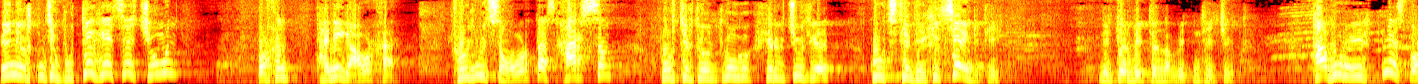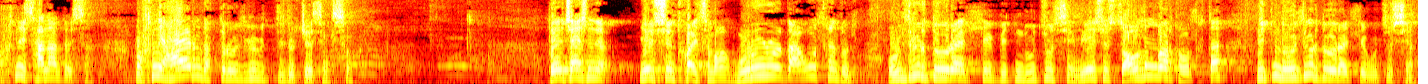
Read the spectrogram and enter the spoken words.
Энэ ертөнцийг бүтээхээсээ ч өмнө Бурхан таныг аврахаар төлөвлөсөн урдаас харсан бүр тэр төлөвлөгөөг хэрэгжүүлгээд гүйцэтгэл эхэлсэн гэдгийг нэгдүгээр бид нар бидэнд хэлж өгдөг. Та бүр эртнээс Бурханы санаанд байсан. Бурхны хайрын дотор дилүүлж байсан гэсэн. Тэгээ цааш нь Есүсийн тухай хэлсэн байгаа. Мөрөөрөө дагуулахын тулд үлгэр дуурайллыг бидэнд үзүүлсэн юм. Есүс зовлонгоор туулахдаа бидэнд үлгэр дуурайллыг үзүүлсэн юм.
